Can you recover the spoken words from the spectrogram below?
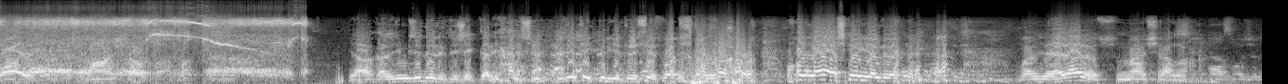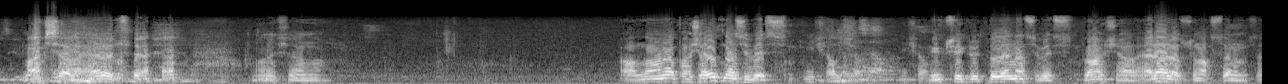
Vay be. Maşallah. Ya kardeşim bizi delirtecekler yani şimdi. Bize tekbir getireceğiz maşallah. Vallahi aşka geldi ben. Maşallah. Helal olsun maşallah. Nazım hocamız gibi. Maşallah evet. maşallah. Allah ona paşalık nasip etsin. İnşallah. İnşallah. Yüksek rütbeler nasip etsin. Maşallah. Helal olsun aslanımıza.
